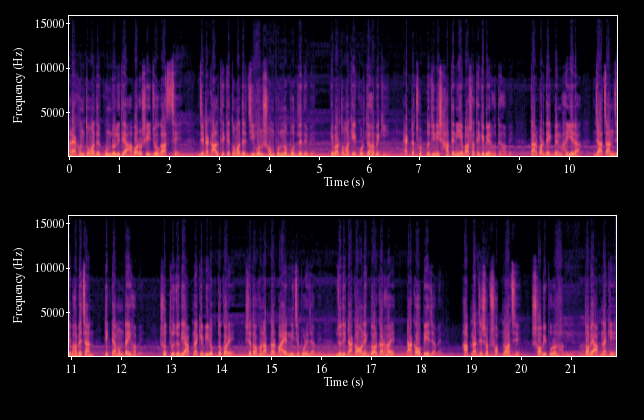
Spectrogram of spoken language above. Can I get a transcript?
আর এখন তোমাদের কুণ্ডলিতে আবারও সেই যোগ আসছে যেটা কাল থেকে তোমাদের জীবন সম্পূর্ণ বদলে দেবে। এবার তোমাকে করতে হবে কি? একটা ছোট্ট জিনিস হাতে নিয়ে বাসা থেকে বের হতে হবে। তারপর দেখবেন ভাইয়েরা, যা চান যেভাবে চান, ঠিক তেমনটাই হবে। শত্রু যদি আপনাকে বিরক্ত করে, সে তখন আপনার পায়ের নিচে পড়ে যাবে। যদি টাকা অনেক দরকার হয়, টাকাও পেয়ে যাবেন। আপনার যেসব স্বপ্ন আছে, সবই পূরণ হবে। তবে আপনাকে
